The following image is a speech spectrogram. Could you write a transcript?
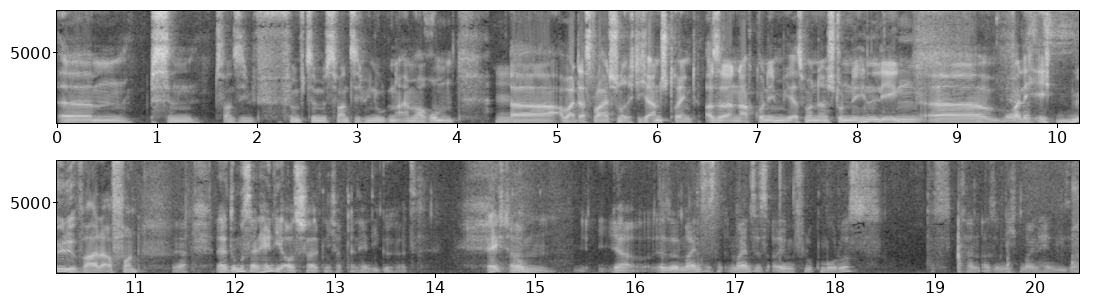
Ähm, bisschen 20, 15 bis 20 Minuten einmal rum. Mhm. Äh, aber das war halt schon richtig anstrengend. Also danach konnte ich mich erstmal eine Stunde hinlegen, äh, ja, weil ich echt müde war davon. Ja. Äh, du musst dein Handy ausschalten. Ich habe dein Handy gehört. Echt? Ähm, ja, also meins ist, meins ist im Flugmodus. Das kann also nicht mein Handy sein.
